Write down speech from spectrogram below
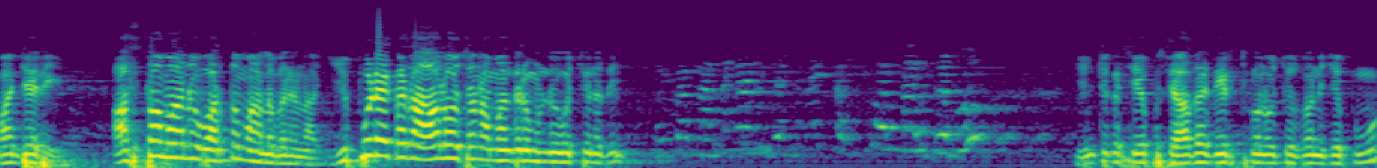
మంజరి అస్తమాను వర్తమానమైన ఇప్పుడే కదా ఆలోచన మందిరం నుండి వచ్చినది. ఇంకా మా అన్నగారు వెంటనే కలుసుకోవాలి ప్రభు. ఇంచుక సేపు సేద తీర్చుకొని వచ్చుకొని చెప్పుము.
